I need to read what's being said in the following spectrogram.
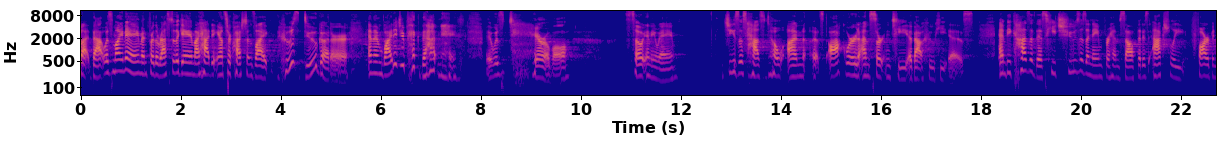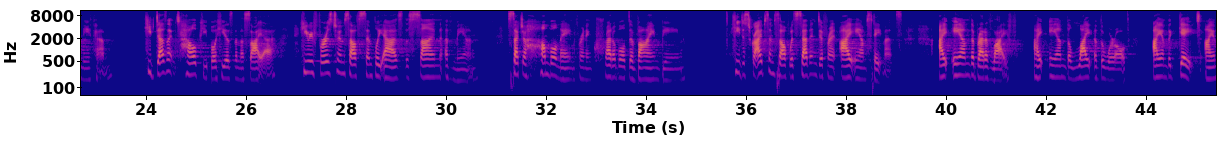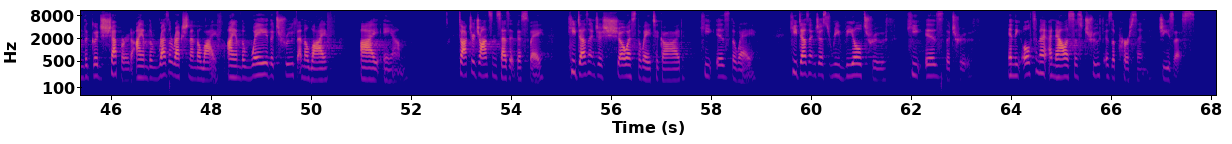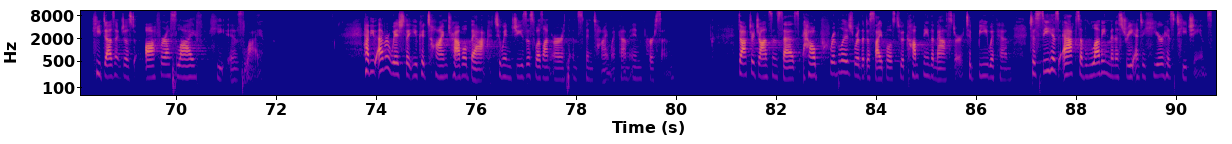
But that was my name, and for the rest of the game, I had to answer questions like, Who's do gooder? And then why did you pick that name? It was terrible. So, anyway, Jesus has no un- awkward uncertainty about who he is. And because of this, he chooses a name for himself that is actually far beneath him. He doesn't tell people he is the Messiah. He refers to himself simply as the Son of Man. Such a humble name for an incredible divine being. He describes himself with seven different I am statements I am the bread of life. I am the light of the world. I am the gate. I am the good shepherd. I am the resurrection and the life. I am the way, the truth, and the life. I am. Dr. Johnsson says it this way He doesn't just show us the way to God, He is the way. He doesn't just reveal truth, He is the truth. In the ultimate analysis, truth is a person, Jesus. He doesn't just offer us life, He is life. Have you ever wished that you could time travel back to when Jesus was on earth and spend time with Him in person? Dr. Johnsson says, How privileged were the disciples to accompany the Master, to be with him, to see his acts of loving ministry, and to hear his teachings.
